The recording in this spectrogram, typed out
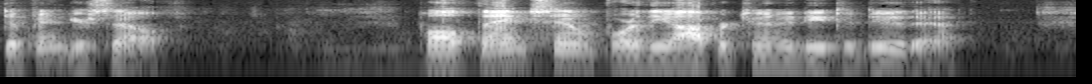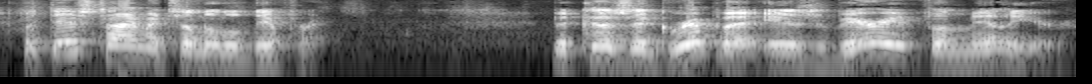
defend yourself. Paul thanks him for the opportunity to do that. But this time it's a little different because Agrippa is very familiar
